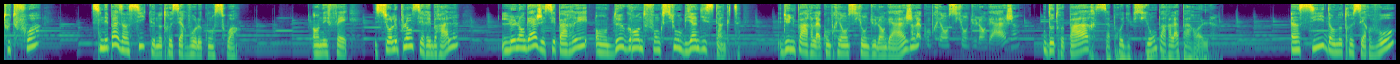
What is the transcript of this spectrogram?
Toutefois, ce n'est pas ainsi que notre cerveau le conçoit. En effet, sur le plan cérébral, le langage est séparé en deux grandes fonctions bien distinctes. D'une part, la compréhension du langage, la compréhension du langage, d'autre part, sa production par la parole. Ainsi, dans notre cerveau,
